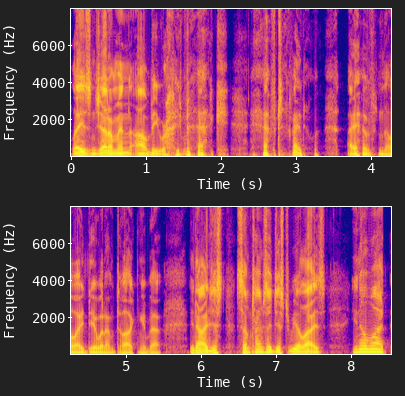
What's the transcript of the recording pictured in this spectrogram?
Ladies and gentlemen, I'll be right back. After I know, I have no idea what I'm talking about. You know, I just sometimes I just realize, you know what?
